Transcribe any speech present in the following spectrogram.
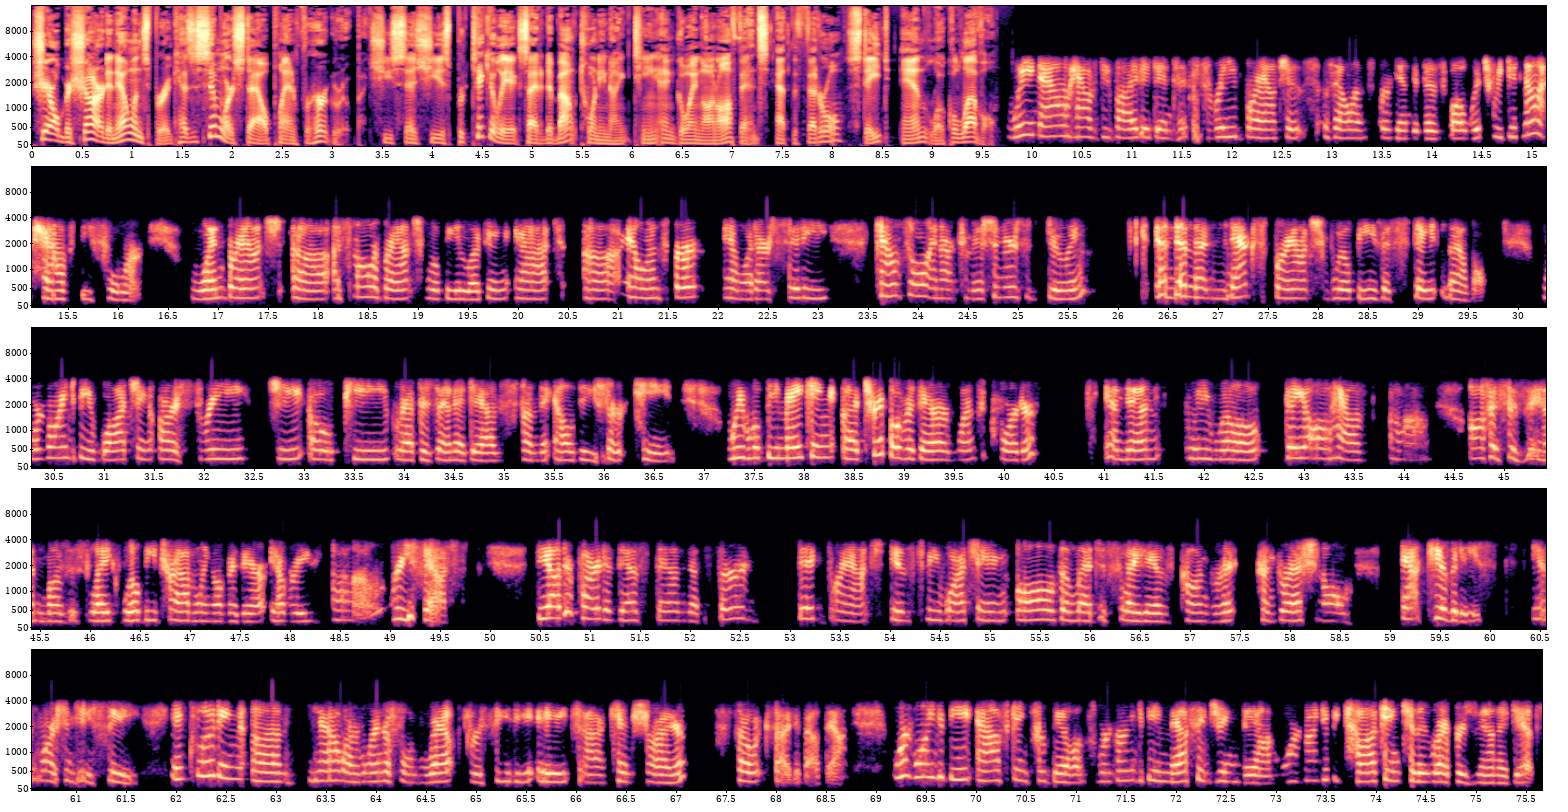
Sheril Bechard in Ellensburg has a similar style plan for her group. She says she is particularly excited about 2019 and going on offense at the federal, state, and local level. We now have divided into three branches of Ellensburg Indivisible, which we did not have before. One branch, uh, a smaller branch, will be looking at uh, Ellensburg and what our city council and our commissioners are doing. And then the next branch will be the state level we're going to be watching our three GOP representatives from the LD 13. We will be making a trip over there once a quarter, and then we will, they all have uh, offices in Moses Lake. We'll be traveling over there every uh, recess. The other part of this, then, the third big branch is to be watching all the legislative congr- congressional activities in Washington, D.C., including um, now our wonderful rep for CD8, uh, Kim Schrier. So excited about that. We're going to be asking for bills. We're going to be messaging them. We're going to be talking to the representatives.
